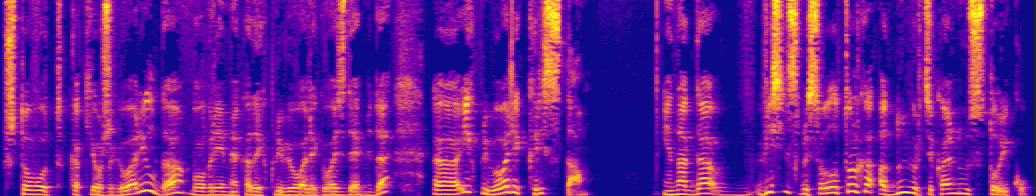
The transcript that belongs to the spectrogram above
что вот, как я уже говорил, да, во время, когда их прибивали гвоздями, да, э, их прибивали к крестам. Иногда висельница представляла только одну вертикальную стойку.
